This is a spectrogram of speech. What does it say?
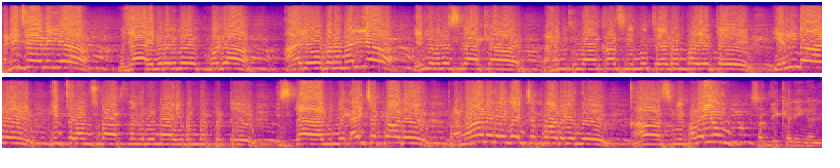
പരിചയമില്ല. മുജാഹിദ് വക ആരോപണമല്ല എന്ന് മനസ്സിലാക്കാൻ മുത്തേടം പറയട്ടെ എന്താണ് ഇത്തരം നഗരവുമായി ബന്ധപ്പെട്ട് ഇസ്ലാമിന്റെ കാഴ്ചപ്പാട് പ്രമാണങ്ങളുടെ കാഴ്ചപ്പാട് എന്ന് കാസിന് പറയും. ശ്രദ്ധിക്ക നിങ്ങൾ.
